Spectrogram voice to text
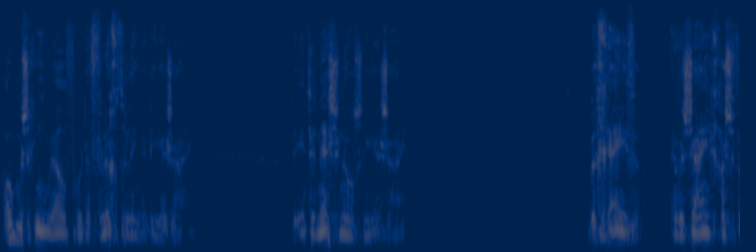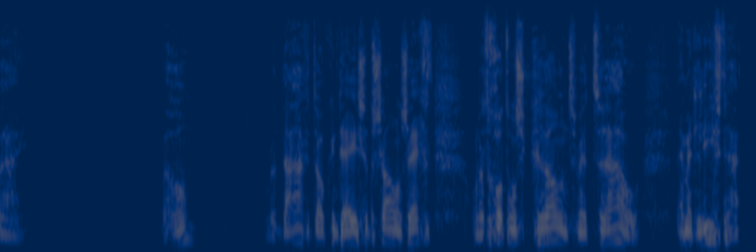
Ook misschien wel voor de vluchtelingen die er zijn, de internationals die er zijn. We geven en we zijn gasvrij. Waarom? Omdat David ook in deze psalm zegt, omdat God ons kroont met trouw en met liefde.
